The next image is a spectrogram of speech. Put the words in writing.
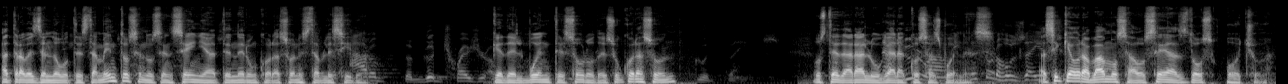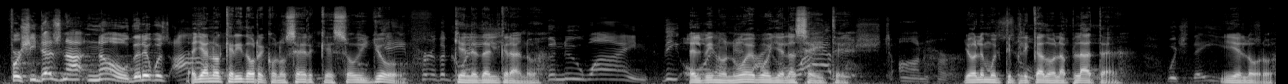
A través del Nuevo Testamento se nos enseña a tener un corazón establecido, que del buen tesoro de su corazón usted dará lugar a cosas buenas. Así que ahora vamos a Oseas 2.8. Ella no ha querido reconocer que soy yo quien le da el grano, el vino nuevo y el aceite. Yo le he multiplicado la plata y el oro.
